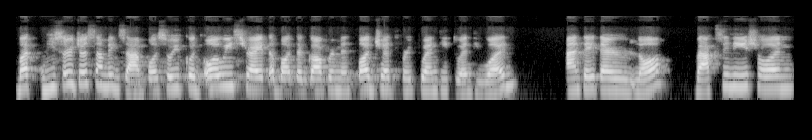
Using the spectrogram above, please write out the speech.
But these are just some examples. So you could always write about the government budget for 2021, anti-terror law, vaccination.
